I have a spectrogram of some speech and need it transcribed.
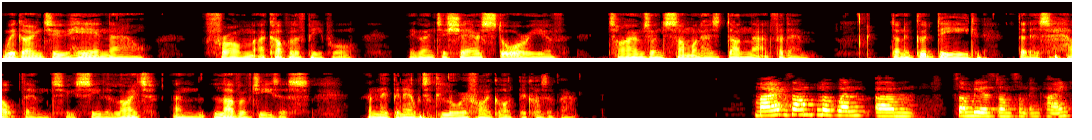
We're going to hear now from a couple of people. They're going to share a story of times when someone has done that for them, done a good deed that has helped them to see the light and love of Jesus, and they've been able to glorify God because of that. My example of when um, somebody has done something kind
